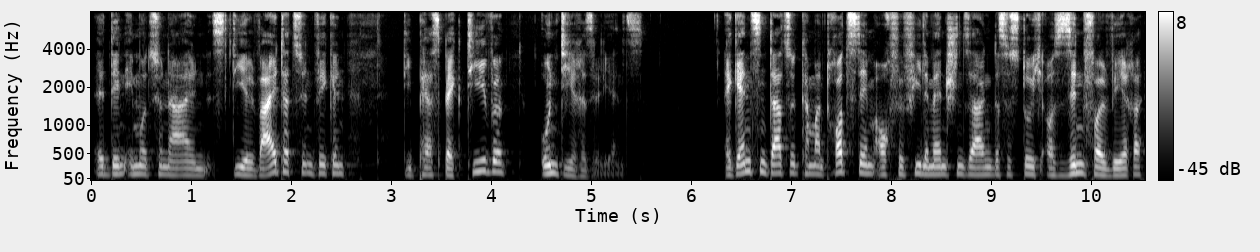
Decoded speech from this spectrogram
äh, den emotionalen Stil weiterzuentwickeln, die Perspektive und die Resilienz. Ergänzend dazu kann man trotzdem auch für viele Menschen sagen, dass es durchaus sinnvoll wäre,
